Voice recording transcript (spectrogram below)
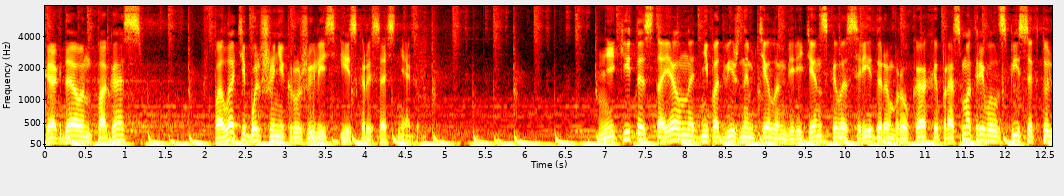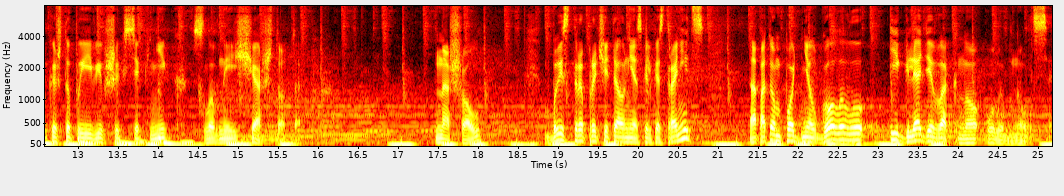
Когда он погас, в палате больше не кружились искры со снегом. Никита стоял над неподвижным телом Веретенского с ридером в руках и просматривал список только что появившихся книг, словно ища что-то. Нашел, быстро прочитал несколько страниц, а потом поднял голову и, глядя в окно, улыбнулся.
